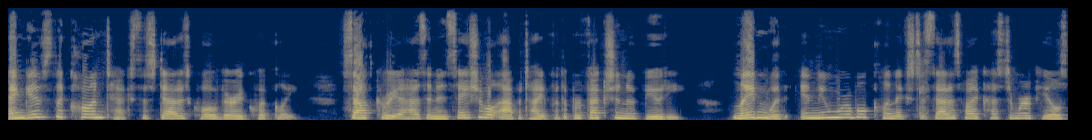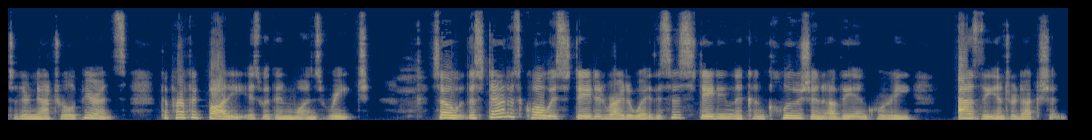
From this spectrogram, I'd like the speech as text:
and gives the context, the status quo, very quickly. South Korea has an insatiable appetite for the perfection of beauty, laden with innumerable clinics to satisfy customer appeals to their natural appearance. The perfect body is within one's reach. So the status quo is stated right away. This is stating the conclusion of the inquiry as the introduction.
